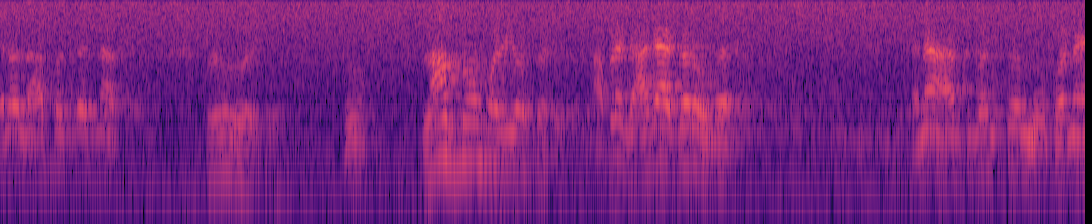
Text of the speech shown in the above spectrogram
એનો લાભ મળતો ના થાય. બરોબર છે. લાભ ન મળ્યો આપણે ગાગા કરો બસ. અને અર્થ બસ તો લોકોને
